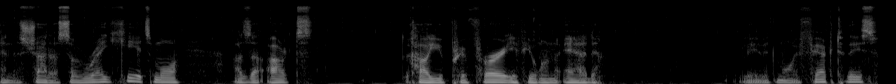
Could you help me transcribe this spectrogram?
and the shadow so right here it's more as a art how you prefer if you want to add a little bit more effect to this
